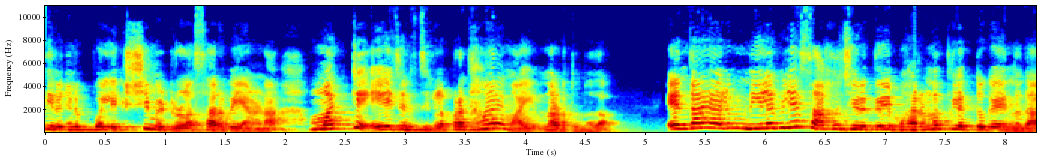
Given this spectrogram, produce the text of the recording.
തിരഞ്ഞെടുപ്പ് ലക്ഷ്യമിട്ടുള്ള സർവേയാണ് മറ്റ് ഏജൻസികൾ പ്രധാനമായും നടത്തുന്നത്. എന്തായാലും നിലവിലെ സാഹചര്യത്തിൽ ഭരണത്തിലെത്തുക എന്നത്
